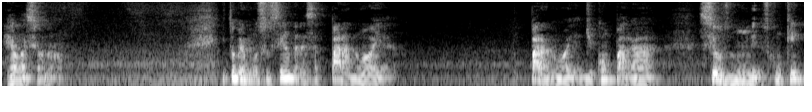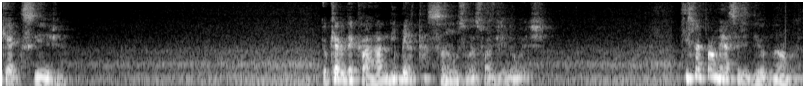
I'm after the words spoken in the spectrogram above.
relacional. Então, meu irmão, se você anda nessa paranoia, paranoia de comparar seus números com quem quer que seja, eu quero declarar libertação sobre a sua vida hoje. Isso não é promessa de Deus, não, mas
